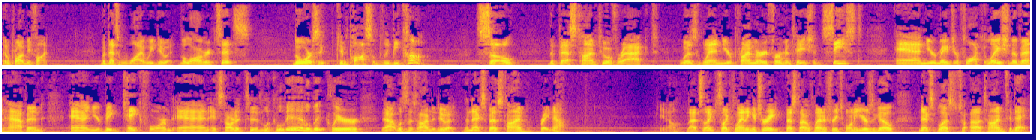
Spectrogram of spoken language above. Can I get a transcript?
it'll probably be fine. But that's why we do it. The longer it sits, the worse it can possibly become. So, the best time to have racked was when your primary fermentation ceased and your major flocculation event happened and your big cake formed and it started to look a little bit clearer. That was the time to do it. The next best time, right now. You know, that's like it's like planting a tree. Best time to plant a tree 20 years ago. Next best uh, time today.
